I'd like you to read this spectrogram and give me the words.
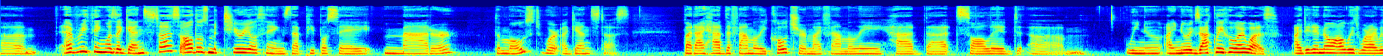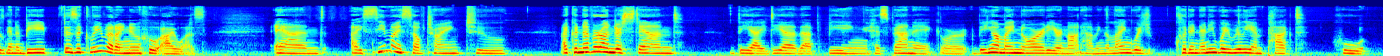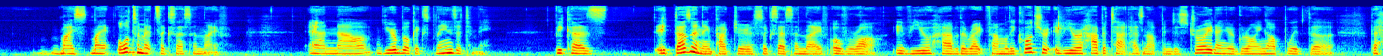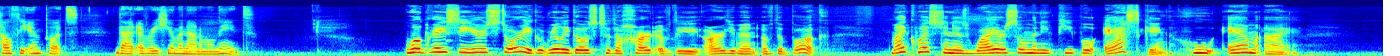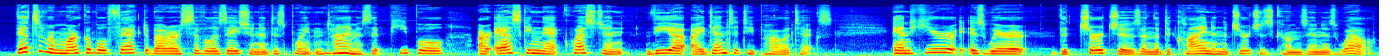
Um, everything was against us. All those material things that people say matter the most were against us. But I had the family culture. My family had that solid. Um, we knew. I knew exactly who I was. I didn't know always where I was going to be physically, but I knew who I was. And I see myself trying to, I could never understand the idea that being Hispanic or being a minority or not having the language could in any way really impact who my, my ultimate success in life. And now your book explains it to me because it doesn't impact your success in life overall. If you have the right family culture, if your habitat has not been destroyed and you're growing up with the, the healthy inputs that every human animal needs. Well, Grazie, your story really goes to the heart of the argument of the book. My question is why are so many people asking, Who am I? That's a remarkable fact about our civilization at this point in time is that people are asking that question via identity politics. And here is where the churches and the decline in the churches comes in as well.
